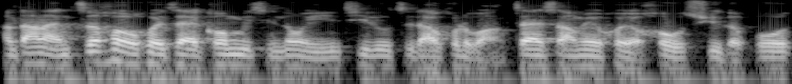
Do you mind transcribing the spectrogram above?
那当然之后会在公民行动影音记录资料库的网站上面会有后续的播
